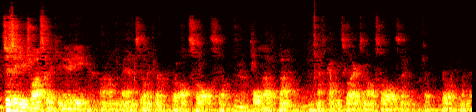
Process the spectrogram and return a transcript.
It's just a huge loss for the community, um, and certainly for, for All Souls, so hold up, um, County Squires and All Souls and her wife, recommended.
